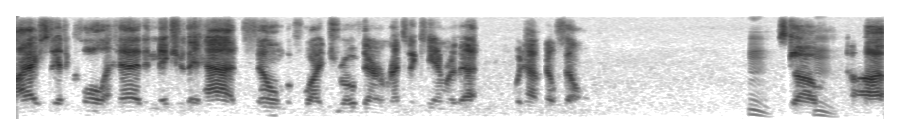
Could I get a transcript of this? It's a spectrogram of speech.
I actually had to call ahead and make sure they had film before I drove there and rented a camera that would have no film. Hmm. So, Hmm. uh,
